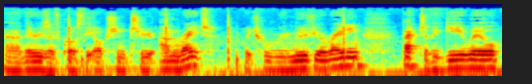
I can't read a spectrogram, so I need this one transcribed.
Uh, there is of course the option to unrate, which will remove your rating. Back to the gear wheel,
